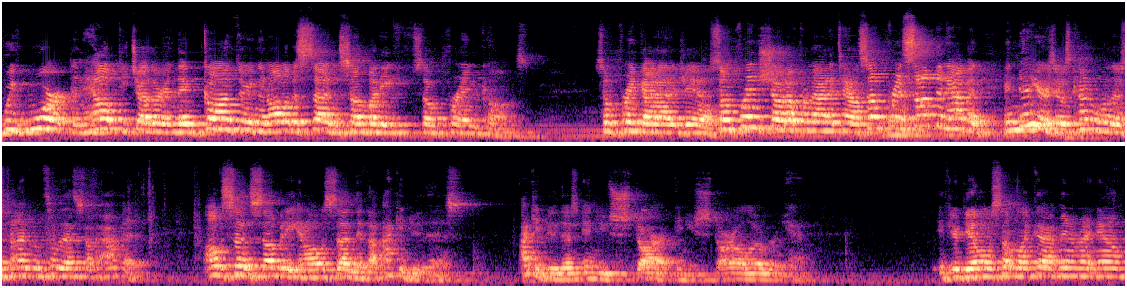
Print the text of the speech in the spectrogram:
we've worked and helped each other and they've gone through, and then all of a sudden somebody, some friend comes. Some friend got out of jail. Some friend showed up from out of town. Some friend, something happened. In New Year's, it was kind of one of those times when some of that stuff happened. All of a sudden, somebody, and all of a sudden they thought, I can do this. I can do this. And you start, and you start all over again. If you're dealing with something like that, man, right now,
